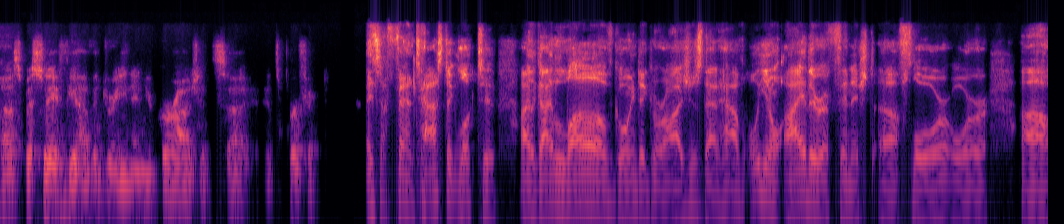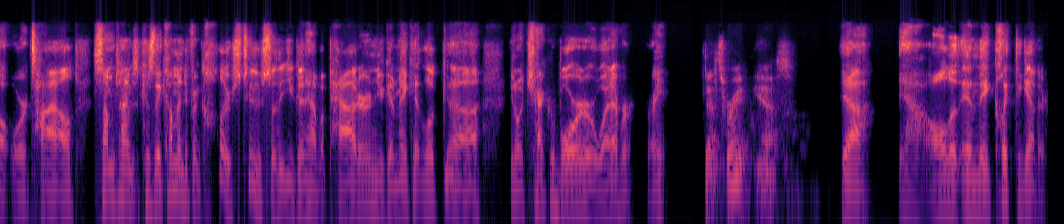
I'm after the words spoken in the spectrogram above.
uh, especially if you have a drain in your garage. It's uh, it's perfect. It's a fantastic look to. I like I love going to garages that have, you know, either a finished uh, floor or uh, or tile. Sometimes because they come in different colors too, so that you can have a pattern. You can make it look, mm-hmm. uh, you know, checkerboard or whatever, right? That's right. Yes. Yeah, yeah. All of and they click together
